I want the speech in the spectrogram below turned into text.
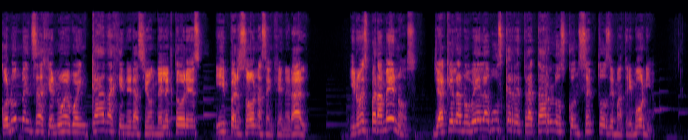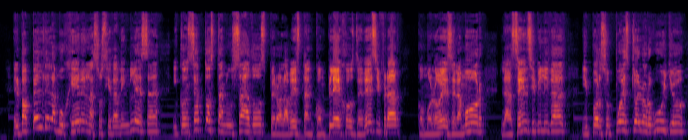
con un mensaje nuevo en cada generación de lectores y personas en general. Y no es para menos, ya que la novela busca retratar los conceptos de matrimonio, el papel de la mujer en la sociedad inglesa y conceptos tan usados pero a la vez tan complejos de descifrar como lo es el amor, la sensibilidad y por supuesto el orgullo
